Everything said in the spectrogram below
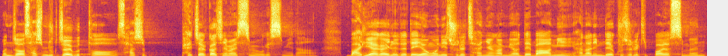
먼저 46절부터 48절까지의 말씀을 보겠습니다. 마리아가 이르되 내 영혼이 주를 찬양하며 내 마음이 하나님 내 구주를 기뻐하였음은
